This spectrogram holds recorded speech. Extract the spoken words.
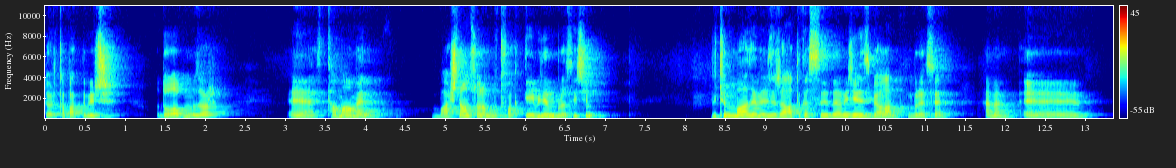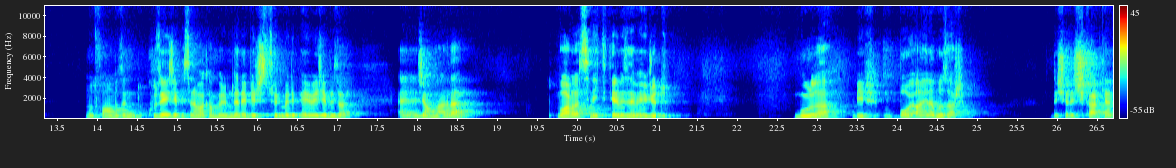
4 kapaklı bir dolabımız var. E, tamamen baştan sona mutfak diyebilirim burası için. Bütün malzemelerinizi rahatlıkla sığdırabileceğiniz bir alan burası. Hemen eee, mutfağımızın kuzey cephesine bakan bölümde de bir sürmeli PVC'miz var. Eee, camlarda bu arada sinekliklerimiz de mevcut. Burada bir boy aynamız var. Dışarı çıkarken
